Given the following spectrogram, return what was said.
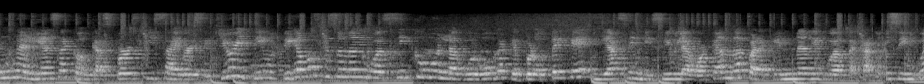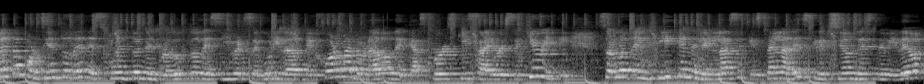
Una alianza con Kaspersky Cyber Security, digamos que son algo así como la burbuja que protege y hace invisible a Wakanda para que nadie pueda atacarlo. 50% de descuento en el producto de ciberseguridad mejor valorado de Kaspersky Cyber Security. Solo den clic en el enlace que está en la descripción de este video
